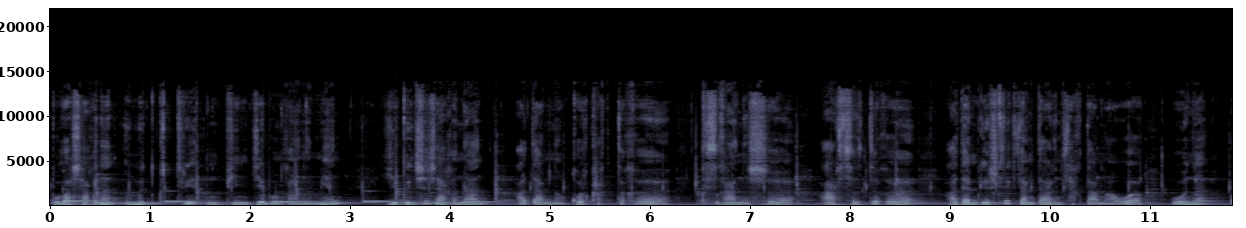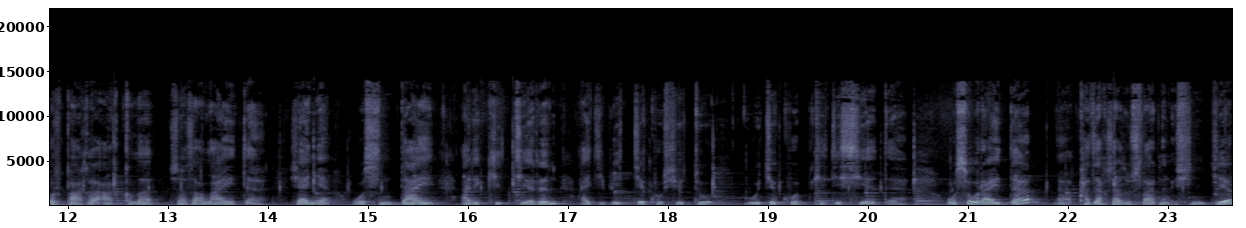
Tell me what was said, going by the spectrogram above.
болашағынан үміт күттіретін пенде болғанымен екінші жағынан адамның қорқақтығы қызғанышы арсыздығы адамгершілік заңдарын сақтамауы оны ұрпағы арқылы жазалайды. Және осындай әрекеттерін әдебиетте көрсету өте көп кездеседі. Осы орайда қазақ жазушыларының ішінде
